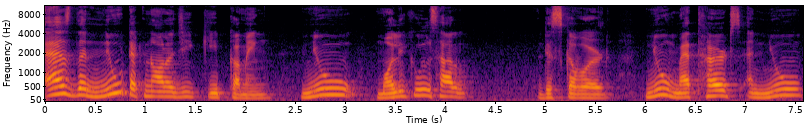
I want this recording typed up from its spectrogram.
as the new technology keep coming, new molecules are discovered, new methods and new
